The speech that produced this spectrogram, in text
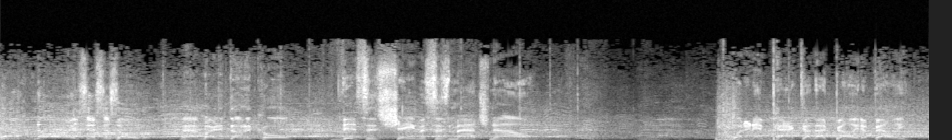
What noise? This is over. That might have done it, Cole. This is Sheamus's match now. What an impact on that belly to belly.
